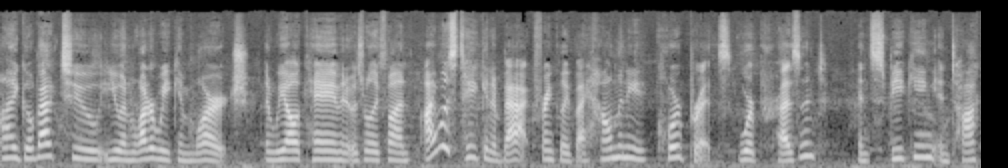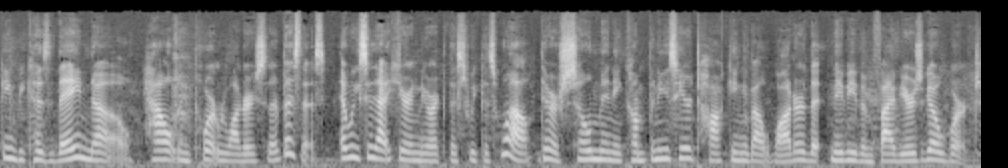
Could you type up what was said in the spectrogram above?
I go back to UN Water Week in March, and we all came, and it was really fun. I was taken aback, frankly, by how many corporates were present and speaking and talking because they know how important water is to their business. And we see that here in New York this week as well. There are so many companies here talking about water that maybe even five years ago weren't,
